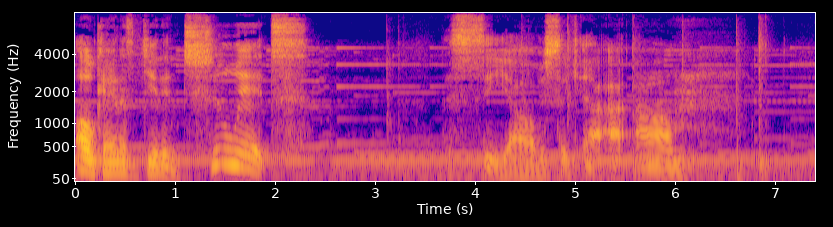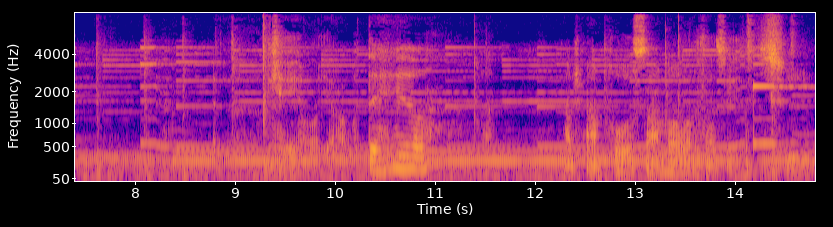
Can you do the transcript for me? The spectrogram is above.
Okay, let's get into it. Let's see, y'all. Let's see. I, I, um. Okay, hold on, y'all. What the hell? I'm trying to pull something over. Let's see.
